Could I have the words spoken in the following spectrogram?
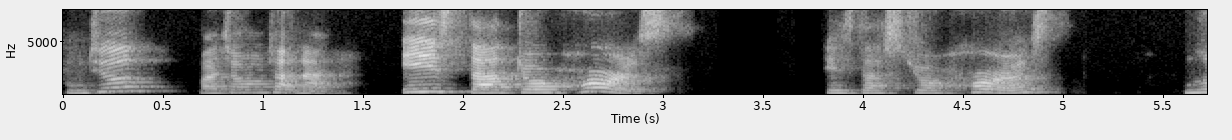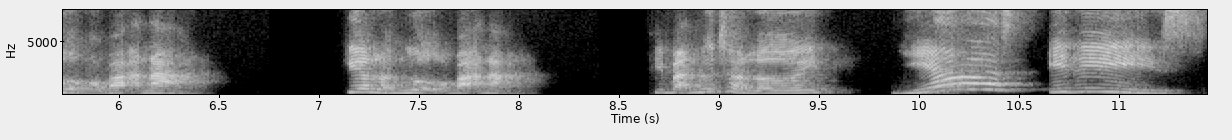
Đúng chứ? Và trong nông trại là Is that your horse? Is that your horse? Ngựa của bạn à? Kia là ngựa của bạn à? Thì bạn nữ trả lời Yes, it is.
